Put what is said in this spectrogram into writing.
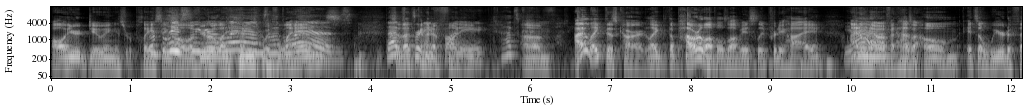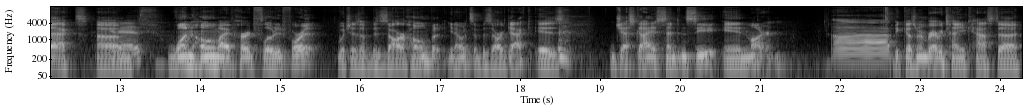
all you're doing is replacing, Replacing all of your, lands, with, lands. That's, that's pretty kind of funny. That's kind Um, I like this card. Like the power level is obviously pretty high. I don't know if it has a home. It's a weird effect. Um, It is. One home I've heard floated for it, which is a bizarre home, but you know it's a bizarre deck. Is Jeskai Ascendancy in Modern? uh, Because remember, every time you cast a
